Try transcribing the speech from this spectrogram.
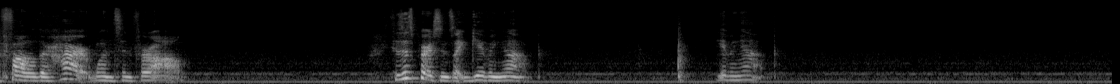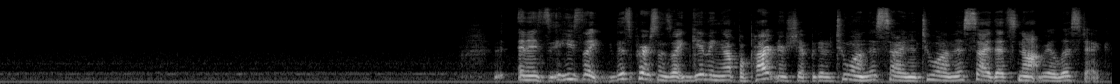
follow their heart once and for all. Because this person's like giving up. Giving up and it's he's like this person's like giving up a partnership. We got a two on this side and a two on this side. That's not realistic.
